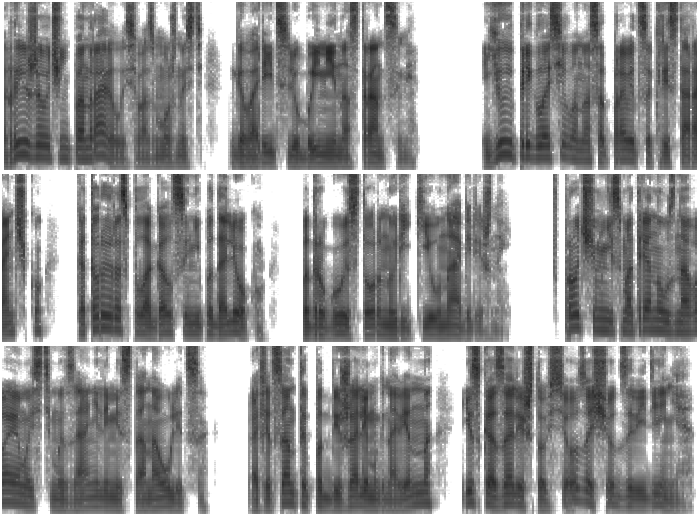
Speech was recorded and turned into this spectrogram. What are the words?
Рыже очень понравилась возможность говорить с любыми иностранцами. Юи пригласила нас отправиться к ресторанчику, который располагался неподалеку, по другую сторону реки у набережной. Впрочем, несмотря на узнаваемость, мы заняли места на улице. Официанты подбежали мгновенно и сказали, что все за счет заведения.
